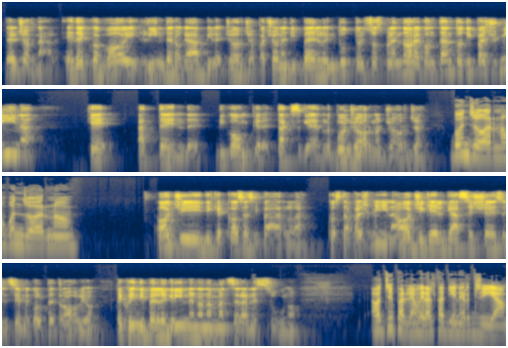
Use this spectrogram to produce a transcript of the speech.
del giornale. Ed ecco a voi l'inderogabile Giorgia Pacione di Bello in tutto il suo splendore con tanto di pashmina che attende di compiere Tax Girl. Buongiorno Giorgia. Buongiorno, buongiorno. Oggi di che cosa si parla con sta pashmina? Oggi che il gas è sceso insieme col petrolio e quindi Pellegrin non ammazzerà nessuno. Oggi parliamo in realtà di energia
